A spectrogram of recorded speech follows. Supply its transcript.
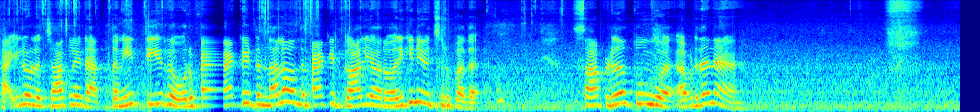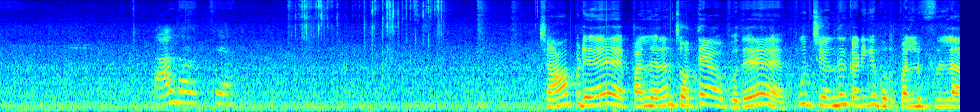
கையில உள்ள சாக்லேட் அத்தனையும் தீர்ற ஒரு பேக்கெட் இருந்தாலும் அந்த பேக்கெட் காலி ஆகிற வரைக்கும் நீ வச்சிருப்ப அதை. சாப்பிட்டு தான் தூங்குவ. அப்படிதானே? சாப்பிடு பல்லெல்லாம் சொத்தையாக போகுது. பூச்சி வந்து கடிக்க போகுது பல்லு ஃபுல்லா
